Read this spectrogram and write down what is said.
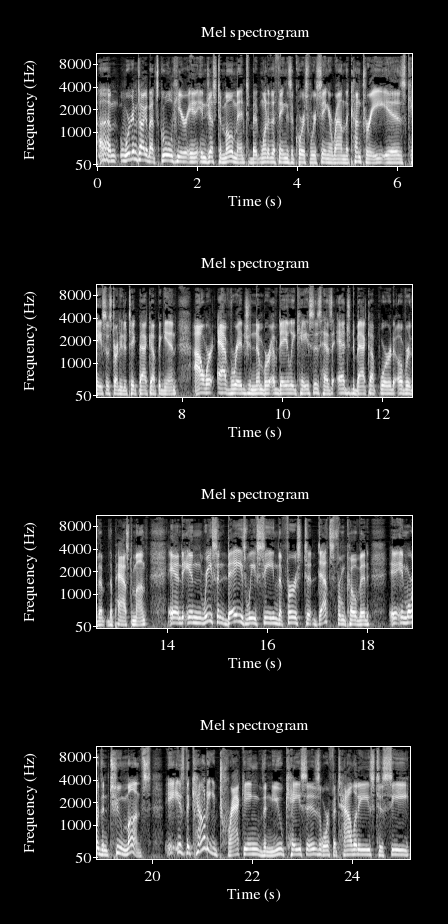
Um, we're going to talk about school here in, in, just a moment, but one of the things, of course, we're seeing around the country is cases starting to tick back up again. Our average number of daily cases has edged back upward over the, the past month. And in recent days, we've seen the first deaths from COVID in more than two months. Is the county tracking the new cases or fatalities to see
